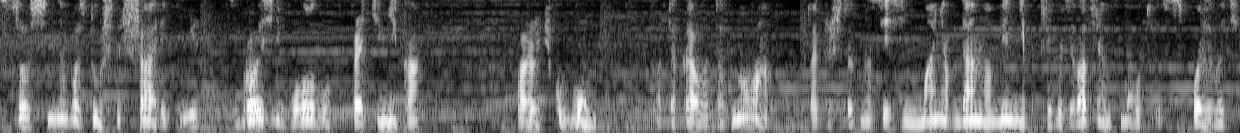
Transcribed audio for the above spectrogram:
собственный воздушный шаре и сбросить в голову противника парочку бомб. Вот такая вот обнова также что у нас есть внимание. В данном момент некоторые вызыватели могут использовать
